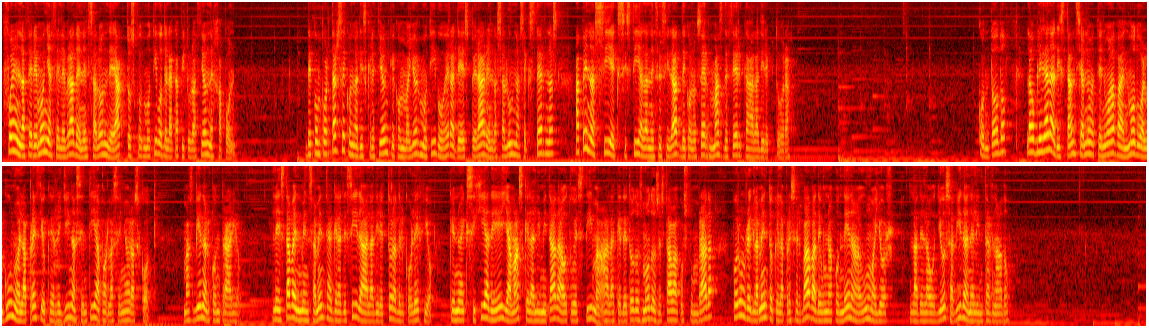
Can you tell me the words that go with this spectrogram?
Fue en la ceremonia celebrada en el salón de actos con motivo de la capitulación de Japón. De comportarse con la discreción que con mayor motivo era de esperar en las alumnas externas, apenas sí existía la necesidad de conocer más de cerca a la directora. Con todo, la obligada distancia no atenuaba en modo alguno el aprecio que Regina sentía por la señora Scott. Más bien al contrario. Le estaba inmensamente agradecida a la directora del colegio, que no exigía de ella más que la limitada autoestima a la que de todos modos estaba acostumbrada por un reglamento que la preservaba de una condena aún mayor, la de la odiosa vida en el internado.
